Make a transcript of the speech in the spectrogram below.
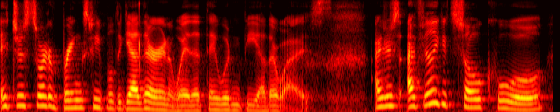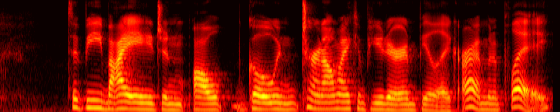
it just sort of brings people together in a way that they wouldn't be otherwise. I just I feel like it's so cool to be my age and I'll go and turn on my computer and be like, "All right, I'm going to play."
